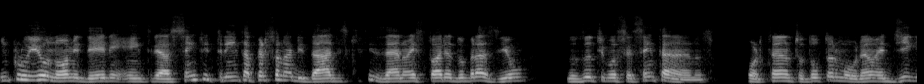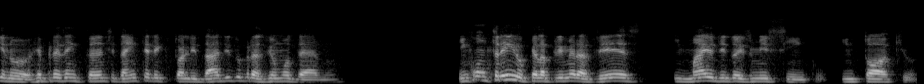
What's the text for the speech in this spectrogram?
incluiu o nome dele entre as 130 personalidades que fizeram a história do Brasil nos últimos 60 anos. Portanto, o Dr. Mourão é digno representante da intelectualidade do Brasil moderno. Encontrei-o pela primeira vez em maio de 2005, em Tóquio,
